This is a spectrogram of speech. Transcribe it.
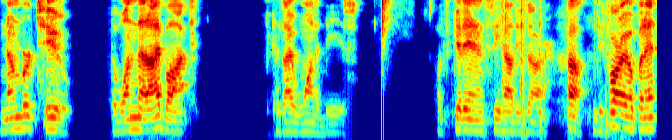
number two. The one that I bought because I wanted these. Let's get in and see how these are. Oh, before I open it,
